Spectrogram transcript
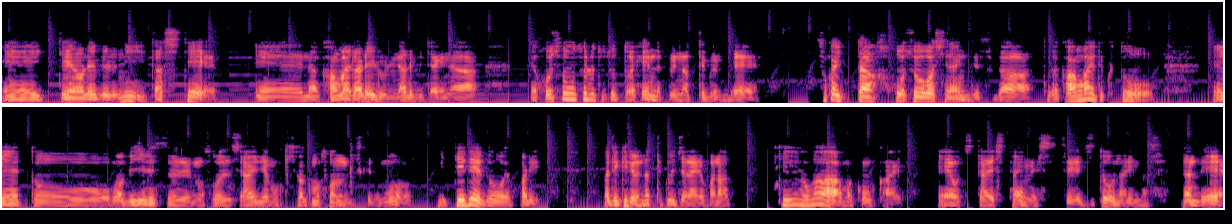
えー、一定のレベルに達して、えー、なんか考えられるようになるみたいな、保証するとちょっと変な風になってくんで、そこは一旦保証はしないんですが、ただ考えていくと、えっ、ー、と、まあビジネスもそうですし、アイデアも企画もそうなんですけども、一定程度やっぱり、まできるようになってくるんじゃないのかなっていうのが、まあ、今回、え、お伝えしたいメッセージとなります。なんで、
